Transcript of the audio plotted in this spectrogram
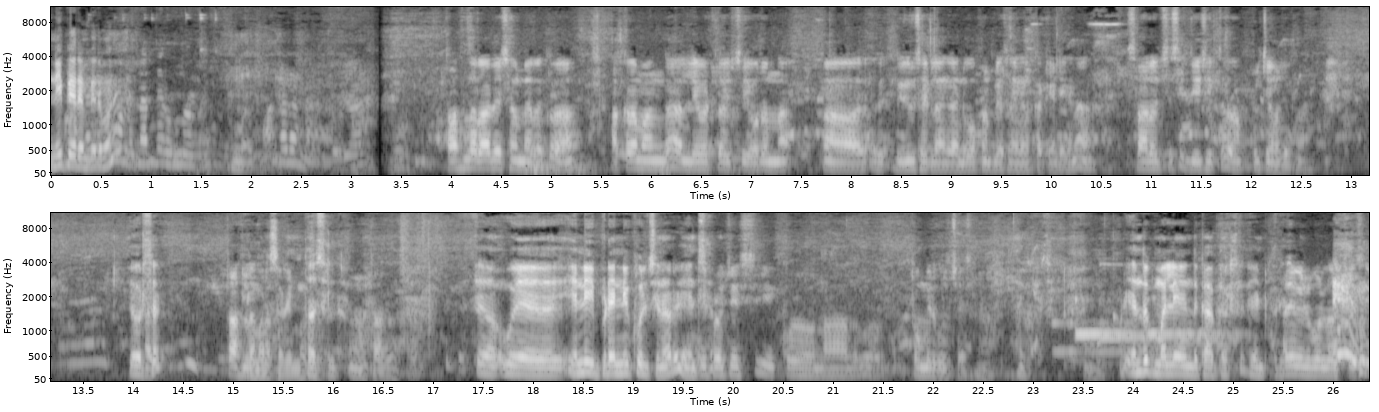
నీ పేరేం పేరమ్మా తహసీల్దార్ ఆదేశాల మేరకు అక్రమంగా లేఅవుట్లో వచ్చి ఎవరన్నా ఆ, రిజర్వ్ సైడ్లో కానీ ఓపెన్ ప్లేస్ కానీ కట్టేంటి కానీ సార్ వచ్చేసి జేసీతో కూల్చేయమని చెప్పిన. ఎవరు సార్? తహసీల్దార్. తహసీల్దార్ తహసీల్దార్ సార్. ఎన్ని ఇప్పుడు ఎన్ని కూల్చినారు? ఇప్పుడు వచ్చేసి నాలుగు తొమ్మిది కూల్చేసిన. ఇప్పుడు ఎందుకు మళ్ళీ ఎందుకు ఆపారు సార్ ఏంటి? అదే వీళ్ళు వాళ్ళు వచ్చేసి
